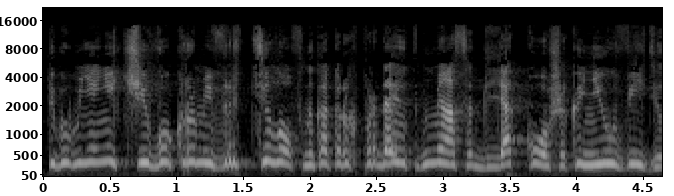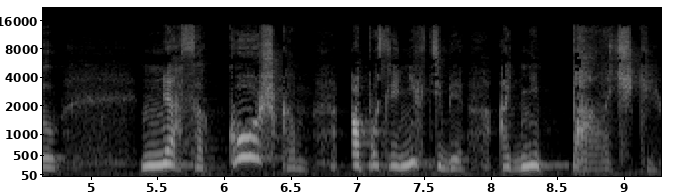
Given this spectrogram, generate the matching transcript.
ты бы у меня ничего, кроме вертелов, на которых продают мясо для кошек, и не увидел. Мясо кошкам, а после них тебе одни палочки.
